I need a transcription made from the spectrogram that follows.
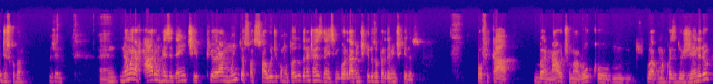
Desculpa. Imagina. É... Não era raro um residente piorar muito a sua saúde como um todo durante a residência, engordar 20 quilos ou perder 20 quilos. Ou ficar burnout, maluco, alguma coisa do gênero.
